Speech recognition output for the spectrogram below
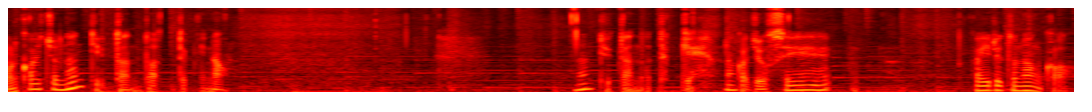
森会長なんて言ったんだったっけな。なんて言ったんだったっけ？なんか女性がいるとなんか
